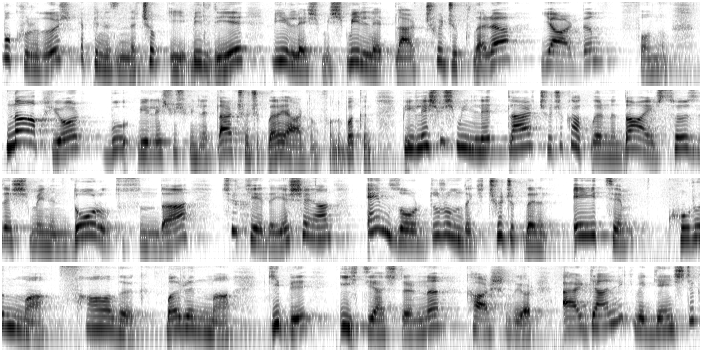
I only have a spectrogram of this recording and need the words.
bu kuruluş hepinizin de çok iyi bildiği Birleşmiş Milletler Çocuklara Yardım Fonu. Ne yapıyor bu Birleşmiş Milletler Çocuklara Yardım Fonu? Bakın Birleşmiş Milletler Çocuk Haklarına dair sözleşmenin doğrultusunda Türkiye'de yaşayan en zor durumdaki çocukların eğitim, korunma, sağlık, barınma gibi ihtiyaçlarını karşılıyor. Ergenlik ve gençlik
